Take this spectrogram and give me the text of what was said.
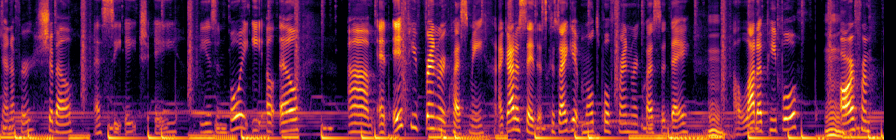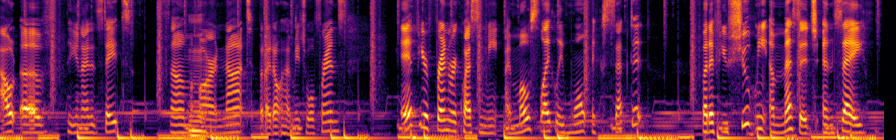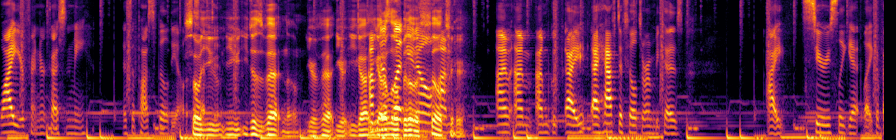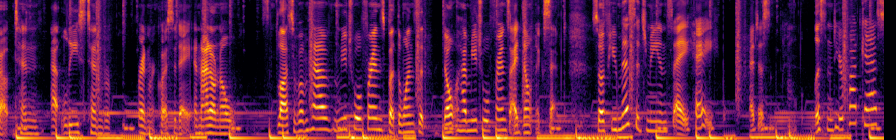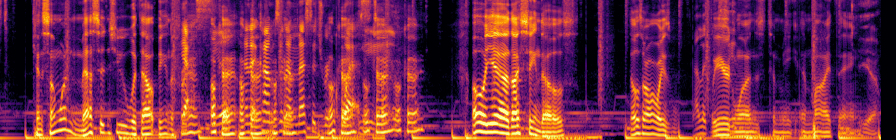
Jennifer Schabell, S C H A B as in boy, E L L. Um, and if you friend request me, I gotta say this because I get multiple friend requests a day. A lot of people Mm. are from out of the United States. Some mm. are not, but I don't have mutual friends. If you're friend requesting me, I most likely won't accept it. But if you shoot me a message and say why you're friend requesting me, it's a possibility I'll So you, it. you you just vetting them. You're vet. You're, you got I'm you got a little bit of a I'm- filter. I'm I'm I'm g- I I have to filter them because I seriously get like about 10 at least 10 re- friend requests a day and I don't know lots of them have mutual friends but the ones that don't have mutual friends I don't accept. So if you message me and say, "Hey, I just listened to your podcast." Can someone message you without being a friend? Yes. Okay. Yeah. Okay. and it comes in a okay. message Okay. request. Okay. Okay. Okay. Oh yeah, I've seen those. Those are always I let them weird ones to me in my thing. Yeah.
